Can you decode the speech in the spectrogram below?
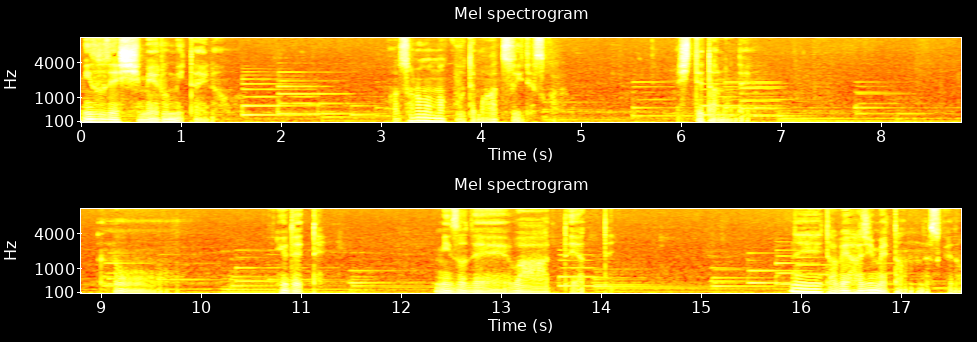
水で締めるみたいな、まあ、そのまま食うても熱いですから。知ってたので。あの、茹でて。水でわーってやって。で食べ始めたんですけど。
